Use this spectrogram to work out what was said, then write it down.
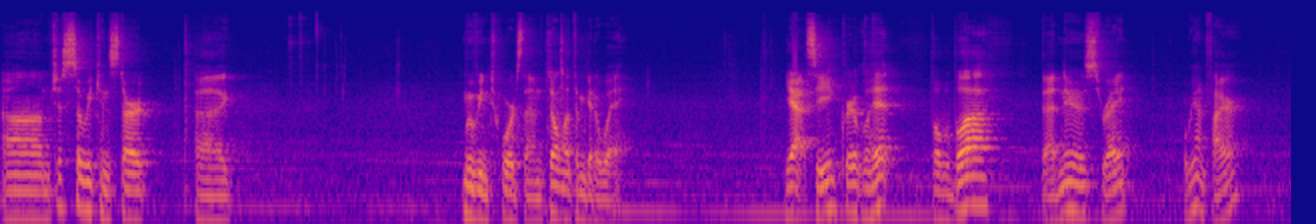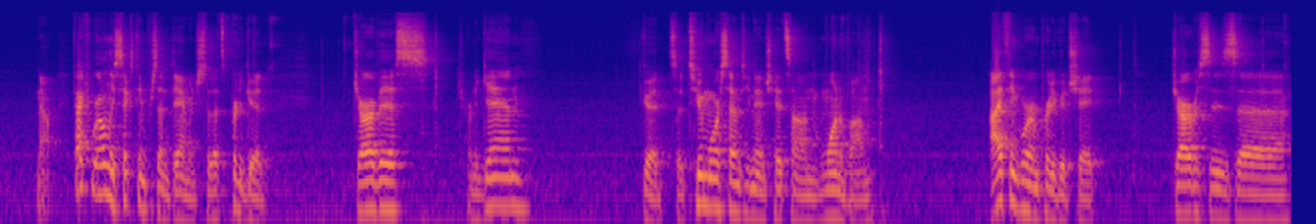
um, just so we can start uh, moving towards them. Don't let them get away. Yeah, see? Critical hit, blah, blah, blah. Bad news, right? Are we on fire? No. In fact, we're only 16% damage, so that's pretty good. Jarvis, turn again. Good. So two more 17-inch hits on one of them. I think we're in pretty good shape. Jarvis is, uh,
